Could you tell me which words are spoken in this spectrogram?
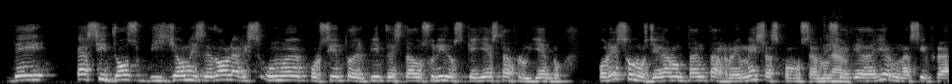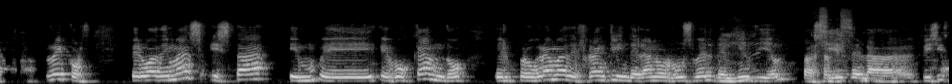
de casi 2 billones de dólares, un 9% del PIB de Estados Unidos, que ya está fluyendo. Por eso nos llegaron tantas remesas como se anunció el día de ayer, una cifra récord pero además está eh, evocando el programa de Franklin Delano Roosevelt del New Deal para salir de la crisis,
